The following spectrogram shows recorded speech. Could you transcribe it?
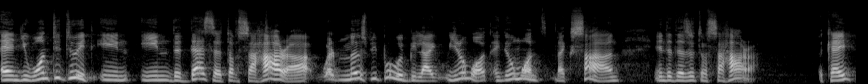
and you want to do it in in the desert of Sahara. Well, most people would be like, you know what? I don't want like sand in the desert of Sahara. Okay,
